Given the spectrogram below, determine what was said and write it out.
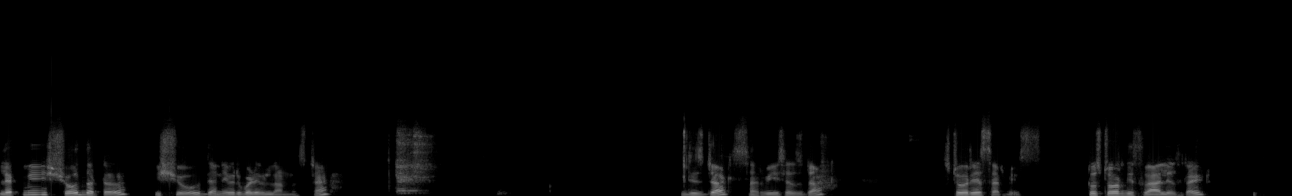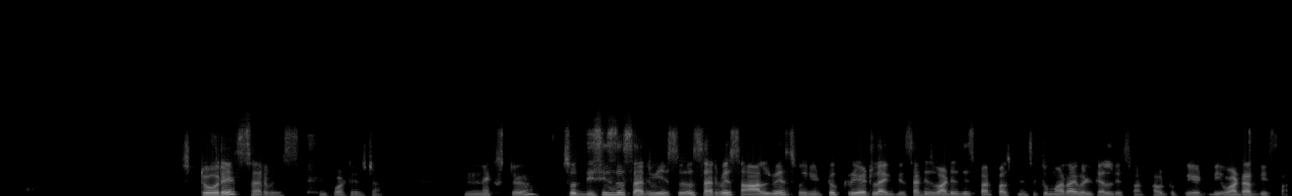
let me show that uh, issue, then everybody will understand. This dot services dot storage service to store these values, right? Storage service import is done. Next, uh, so this is the service. uh, Service always we need to create like this. That is what is this purpose means. Tomorrow I will tell this one how to create the what are these one?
